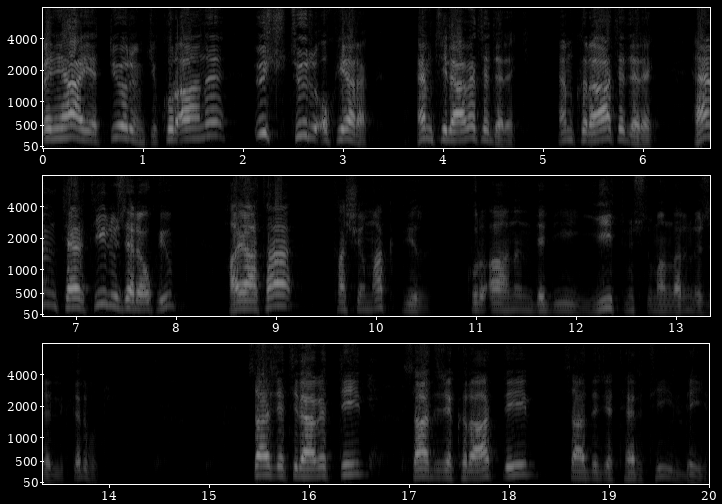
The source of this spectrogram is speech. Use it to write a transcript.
Ve nihayet diyorum ki Kur'an'ı üç tür okuyarak hem tilavet ederek hem kıraat ederek hem tertil üzere okuyup hayata taşımaktır. Kur'an'ın dediği yiğit Müslümanların özellikleri budur. Sadece tilavet değil, sadece kıraat değil, sadece tertil değil.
